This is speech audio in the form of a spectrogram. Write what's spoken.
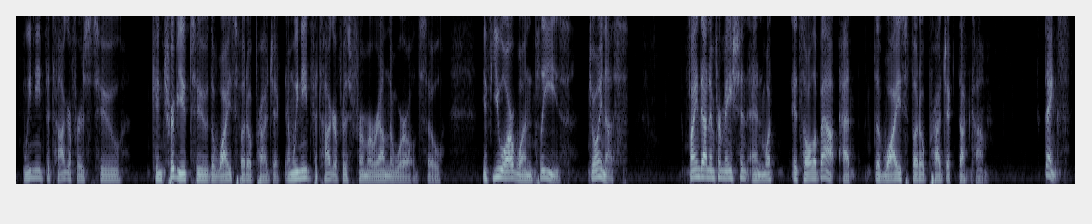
we need photographers to contribute to the Wise Photo Project. And we need photographers from around the world. So if you are one, please join us. Find out information and what it's all about at thewisephotoproject.com. Thanks.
